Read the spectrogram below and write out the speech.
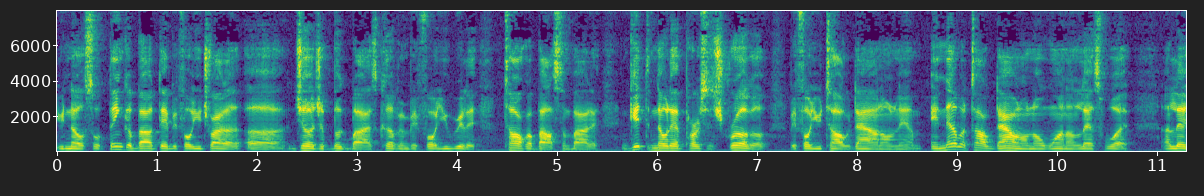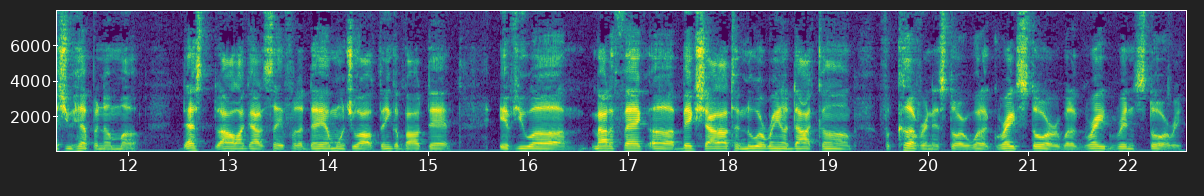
You know, so think about that before you try to uh, judge a book by its cover, and before you really talk about somebody. Get to know that person's struggle before you talk down on them, and never talk down on no one unless what unless you helping them up. That's all I got to say for the day. I want you all to think about that. If you, uh, matter of fact, uh, big shout out to newarena.com for covering this story. What a great story. What a great written story.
